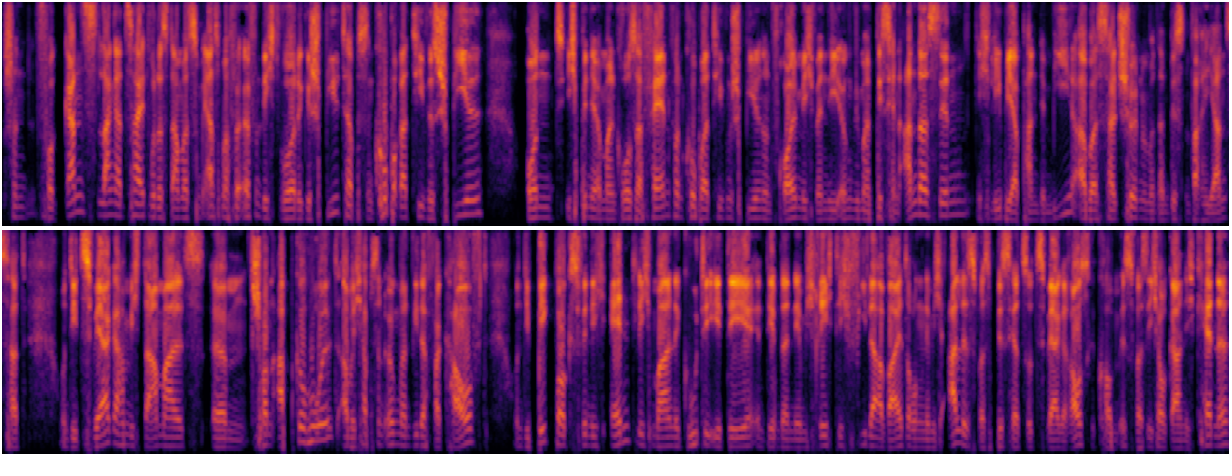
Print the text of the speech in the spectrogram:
schon vor ganz langer Zeit, wo das damals zum ersten Mal veröffentlicht wurde, gespielt habe. Es ist ein kooperatives Spiel und ich bin ja immer ein großer Fan von kooperativen Spielen und freue mich, wenn die irgendwie mal ein bisschen anders sind. Ich liebe ja Pandemie, aber es ist halt schön, wenn man dann ein bisschen Varianz hat. Und die Zwerge haben mich damals ähm, schon abgeholt, aber ich habe es dann irgendwann wieder verkauft. Und die Big Box finde ich endlich mal eine gute Idee, in dem dann nämlich richtig viele Erweiterungen, nämlich alles, was bisher zu Zwerge rausgekommen ist, was ich auch gar nicht kenne,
